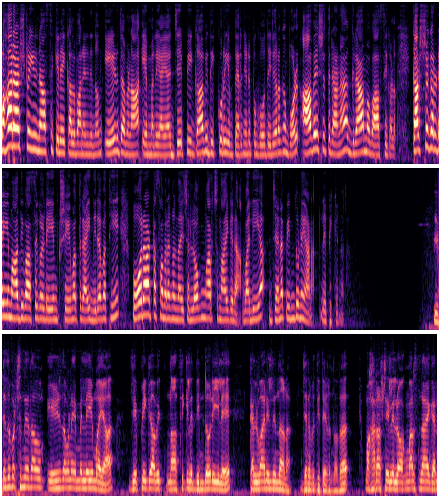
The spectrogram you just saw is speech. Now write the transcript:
മഹാരാഷ്ട്രയിൽ നാസിക്കിലെ കൽവാനിൽ നിന്നും ഏഴു തവണ എം എൽ എ ആയ ജെ പി ഗാവിദ് ഇക്കുറിയും തെരഞ്ഞെടുപ്പ് ഗോതിയിലിറങ്ങുമ്പോൾ ആവേശത്തിലാണ് ഗ്രാമവാസികളും. കർഷകരുടെയും ആദിവാസികളുടെയും ക്ഷേമത്തിനായി നിരവധി പോരാട്ട സമരങ്ങൾ നയിച്ച ലോങ് മാർച്ച് നായകന് വലിയ ജനപിന്തുണയാണ് ലഭിക്കുന്നത്. ഇടതുപക്ഷ നേതാവും ഏഴു തവണ എം എൽ എയുമായ ജെ പി ഗാവിദ് നാസിക്കിലെ ദിൻഡോരിയിലെ കൽവാനിൽ നിന്നാണ് ജനവിധി തേടുന്നത്. മഹാരാഷ്ട്രയിലെ ലോങ് മാർച്ച് നായകൻ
